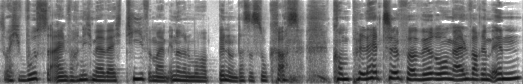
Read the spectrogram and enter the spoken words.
So, ich wusste einfach nicht mehr, wer ich tief in meinem Inneren überhaupt bin. Und das ist so krass. Komplette Verwirrung einfach im Innen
